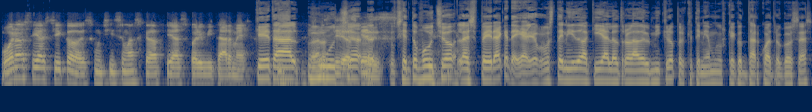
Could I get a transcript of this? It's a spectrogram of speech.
Buenos días, chicos. Muchísimas gracias por invitarme. ¿Qué tal? Mucho, eh, siento mucho la espera que hemos tenido aquí al otro lado del micro, pero es que teníamos que contar cuatro cosas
